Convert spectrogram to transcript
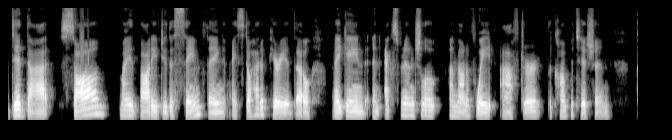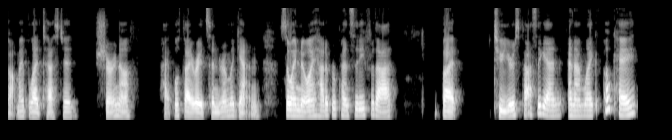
Did that, saw my body do the same thing. I still had a period though, but I gained an exponential amount of weight after the competition. Got my blood tested. Sure enough, hypothyroid syndrome again. So I know I had a propensity for that. But two years pass again, and I'm like, okay,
